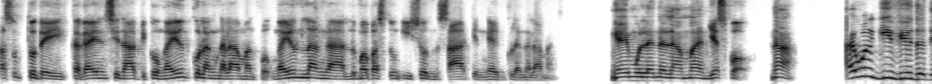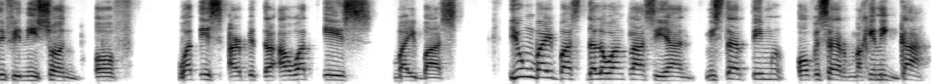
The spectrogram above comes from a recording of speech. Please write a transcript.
as of today, kagaya ng sinabi ko, ngayon ko lang nalaman po. Ngayon lang ah, lumabas tong issue sa akin, ngayon ko lang nalaman. Ngayon mo lang nalaman. Yes po. Na, I will give you the definition of what is arbitra ah, what is by bust. Yung by bust, dalawang klase yan. Mr. Team Officer, makinig ka.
